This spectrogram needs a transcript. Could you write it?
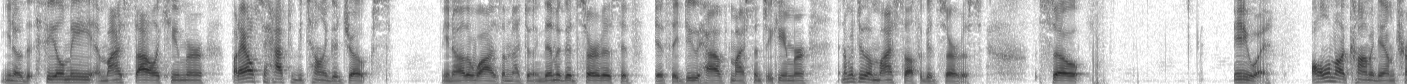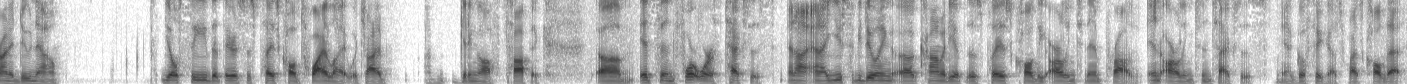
you know that feel me and my style of humor, but I also have to be telling good jokes. You know, otherwise I'm not doing them a good service if if they do have my sense of humor, and I'm doing myself a good service. So anyway, all of my comedy I'm trying to do now, you'll see that there's this place called Twilight, which I I'm getting off topic. Um, it's in Fort Worth, Texas, and I and I used to be doing a comedy at this place called the Arlington Improv in Arlington, Texas. Yeah, go figure. That's why it's called that.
